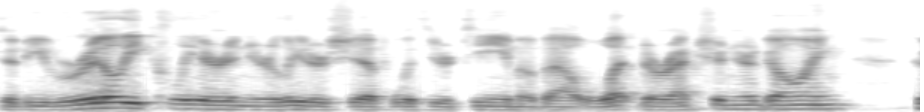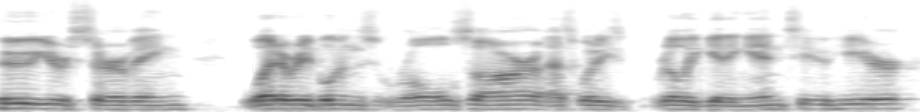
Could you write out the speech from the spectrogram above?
to be really clear in your leadership with your team about what direction you're going, who you're serving, what everyone's roles are. That's what he's really getting into here.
